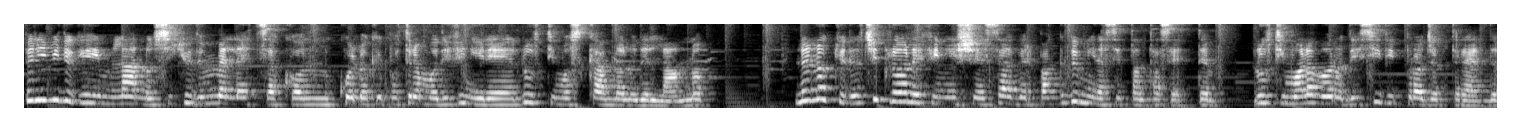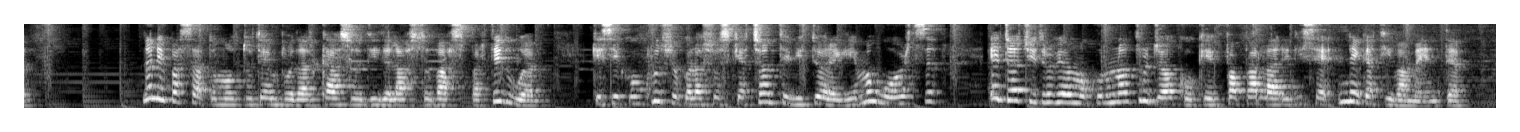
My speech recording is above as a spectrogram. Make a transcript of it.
Per i videogame l'anno si chiude in bellezza con quello che potremmo definire l'ultimo scandalo dell'anno. Nell'occhio del ciclone finisce Cyberpunk 2077, l'ultimo lavoro dei CD Projekt Red. Non è passato molto tempo dal caso di The Last of Us Parte 2, che si è concluso con la sua schiacciante vittoria Game Awards, e già ci troviamo con un altro gioco che fa parlare di sé negativamente.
